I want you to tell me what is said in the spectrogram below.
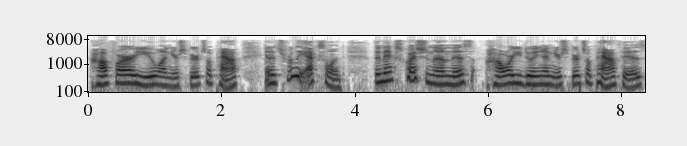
how far are you on your spiritual path, and it's really excellent. The next question on this, how are you doing on your spiritual path is,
